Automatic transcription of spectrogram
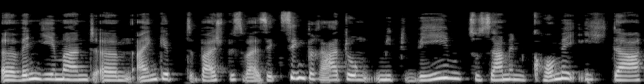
Äh, wenn jemand ähm, eingibt, beispielsweise Xing-Beratung, mit wem zusammen komme ich da?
